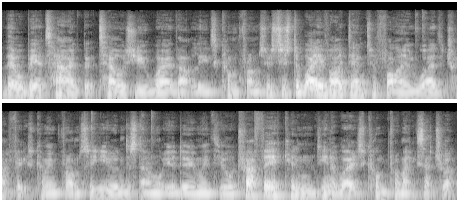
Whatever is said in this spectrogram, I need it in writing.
there will be a tag that tells you where that leads come from. So it's just a way of identifying where the traffic's coming from so you understand what you're doing with your traffic and you know where it's come from, etc.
